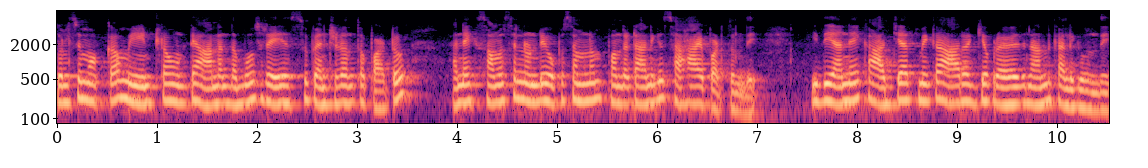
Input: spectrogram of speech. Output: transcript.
తులసి మొక్క మీ ఇంట్లో ఉంటే ఆనందము శ్రేయస్సు పెంచడంతో పాటు అనేక సమస్యల నుండి ఉపశమనం పొందటానికి సహాయపడుతుంది. ఇది అనేక ఆధ్యాత్మిక ఆరోగ్య ప్రయోజనాలను కలిగి ఉంది.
